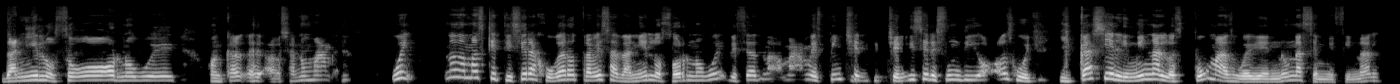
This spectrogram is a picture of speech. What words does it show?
Daniel Osorno, güey. Juan Carlos, eh, o sea, no mames. Güey, nada más que te hiciera jugar otra vez a Daniel Osorno, güey, decías, no mames, pinche Chelis, eres un dios, güey. Y casi elimina a los Pumas, güey, en una semifinal.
